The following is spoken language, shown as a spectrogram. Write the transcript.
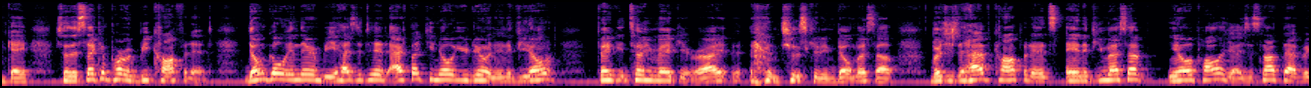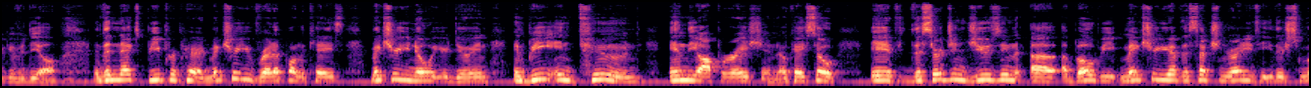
Okay, so the second part would be confident. Don't go in there and be hesitant. Act like you know what you're doing. And if you don't, fake it till you make it, right? just kidding. Don't mess up. But just have confidence. And if you mess up, you know, apologize. It's not that big of a deal. And then next, be prepared. Make sure you've read up on the case. Make sure you know what you're doing and be in tuned in the operation. Okay, so if the surgeon's using a, a bovie, make sure you have the suction ready to either sm-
